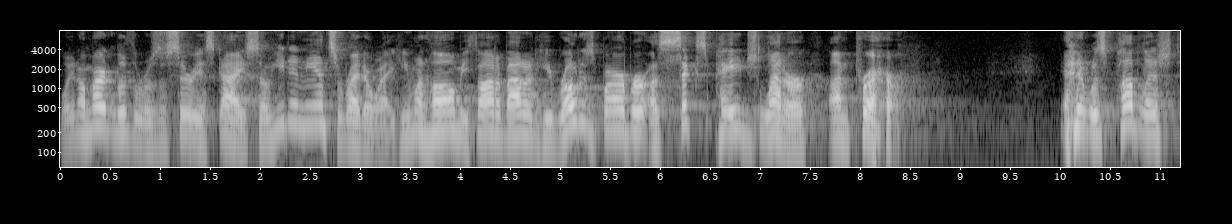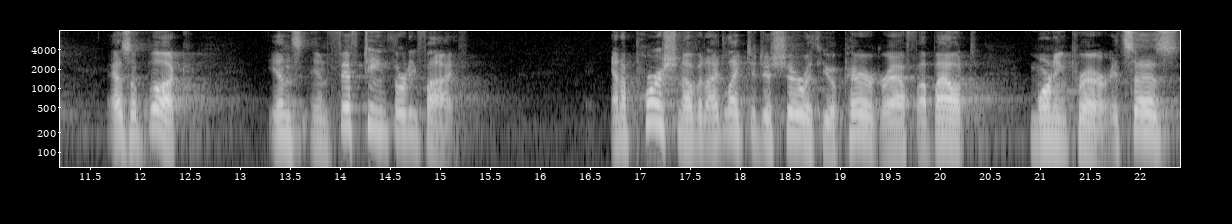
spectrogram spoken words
Well, you know, Martin Luther was a serious guy, so he didn't answer right away. He went home, he thought about it, he wrote his barber a six page letter on prayer. And it was published as a book in, in 1535. And a portion of it I'd like to just share with you a paragraph about morning prayer. It says,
